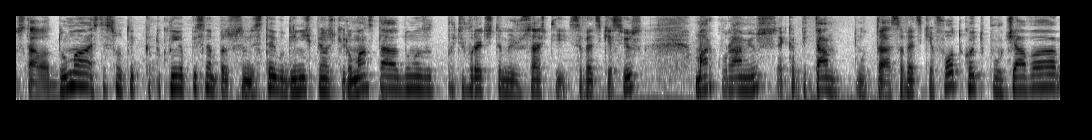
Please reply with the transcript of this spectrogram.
става дума, естествено, тъй като книга писана през 80-те години, шпионски роман, става дума за противоречията между САЩ и Съветския съюз. Марко Рамиус е капитан от Съветския флот, който получава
